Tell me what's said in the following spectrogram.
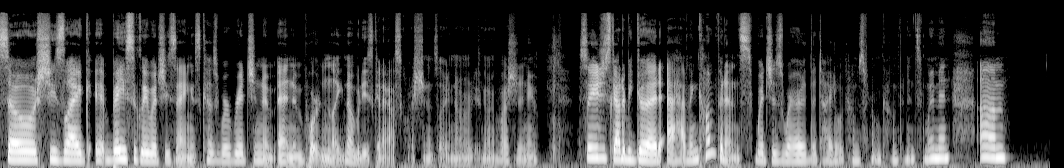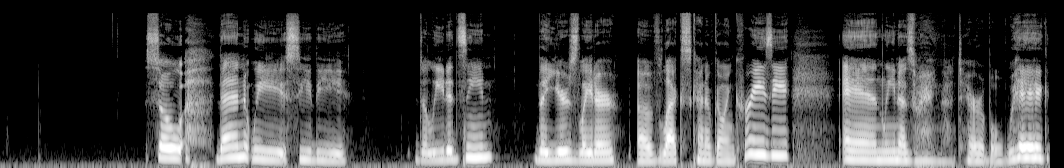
So she's like, it, basically, what she's saying is because we're rich and, and important, like, nobody's going to ask questions. Like, nobody's going to question you. So you just got to be good at having confidence, which is where the title comes from Confidence Women. Um, so then we see the deleted scene, the years later of Lex kind of going crazy and Lena's wearing that terrible wig.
